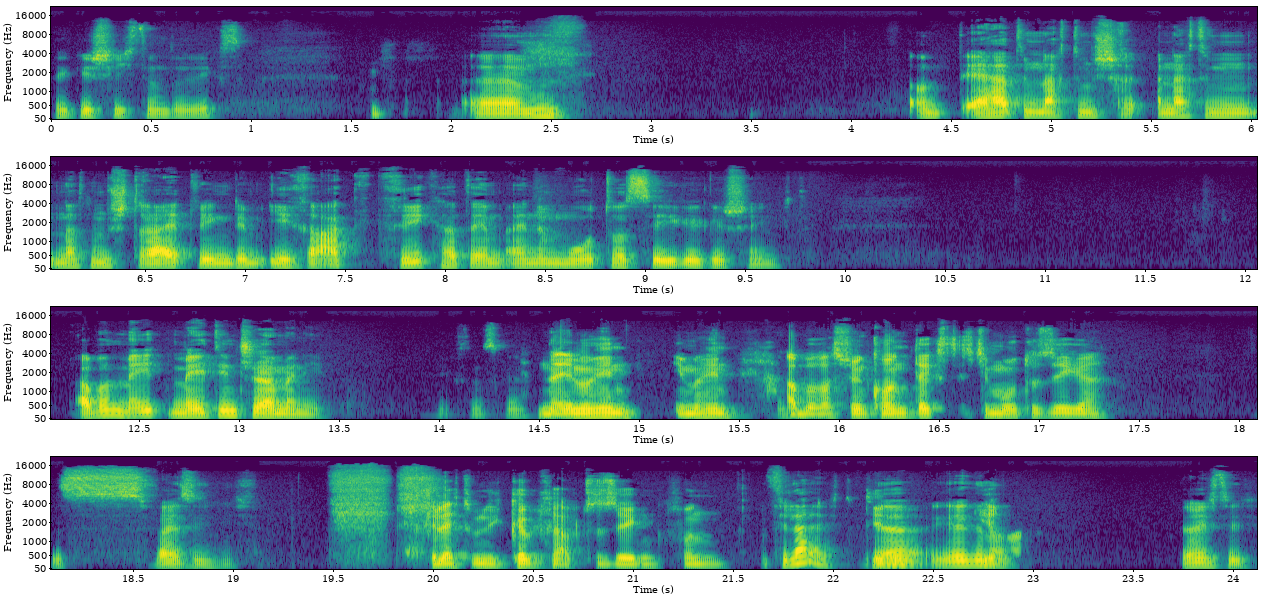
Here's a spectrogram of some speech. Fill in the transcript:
äh, Geschichte unterwegs. Ähm, und er hat ihm nach dem, nach, dem, nach dem Streit wegen dem Irakkrieg hat er ihm eine Motorsäge geschenkt. Aber made, made in Germany. Na, immerhin, immerhin. Aber was für ein Kontext ist die Motorsäge? Das weiß ich nicht. Vielleicht um die Köpfe abzusägen von. Vielleicht, ja, ja, genau. Richtig.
